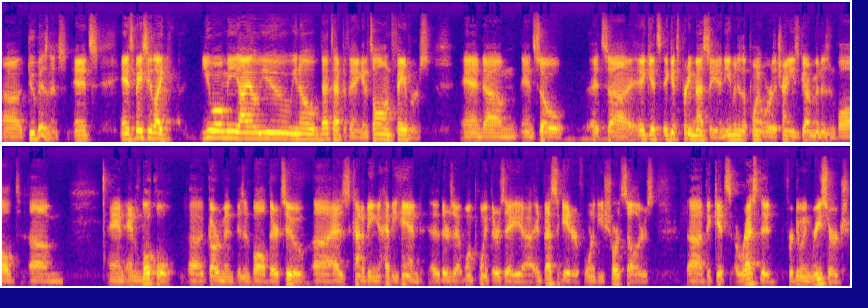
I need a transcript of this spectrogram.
uh, do business, and it's and it's basically like you owe me, I owe you, you know that type of thing, and it's all in favors. And um, and so it's uh, it gets it gets pretty messy, and even to the point where the Chinese government is involved, um, and and local uh, government is involved there too, uh, as kind of being a heavy hand. Uh, there's at one point there's a uh, investigator for one of these short sellers uh, that gets arrested for doing research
